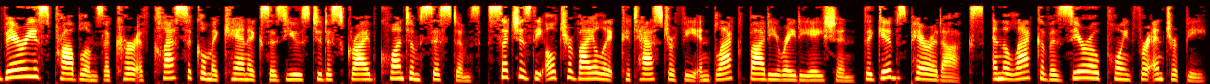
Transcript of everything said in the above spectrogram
Various problems occur if classical mechanics is used to describe quantum systems, such as the ultraviolet catastrophe in black body radiation, the Gibbs paradox, and the lack of a zero point for entropy.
